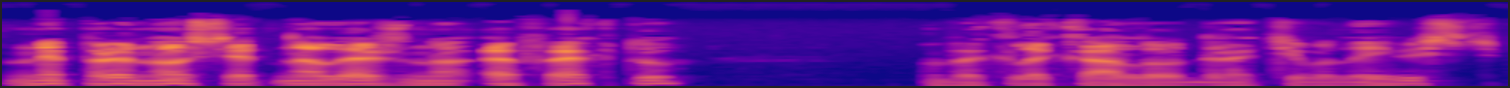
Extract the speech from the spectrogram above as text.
не приносять належного ефекту, викликало дратівливість,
